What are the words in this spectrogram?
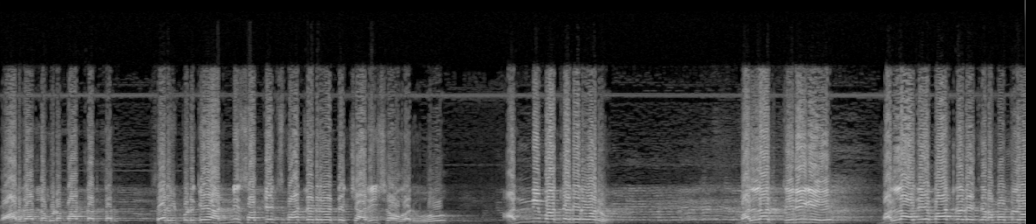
వారి దాంట్లో కూడా మాట్లాడతారు. సార్ ఇప్పటికే అన్ని సబ్జెక్ట్స్ మాట్లాడారు అధ్యక్ష హరీష్ రావు గారు. అన్ని మాట్లాడారు వారు. మళ్ళా తిరిగి మళ్ళా అదే మాట్లాడే క్రమంలో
